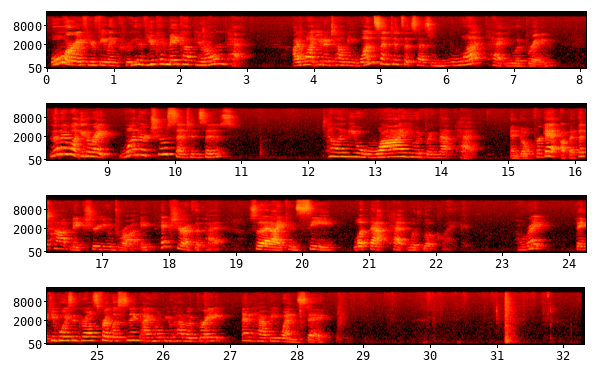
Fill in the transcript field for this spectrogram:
or if you're feeling creative, you can make up your own pet. I want you to tell me one sentence that says what pet you would bring. Then I want you to write one or two sentences telling me why you would bring that pet. And don't forget, up at the top, make sure you draw a picture of the pet so that I can see what that pet would look like. All right. Thank you, boys and girls, for listening. I hope you have a great and happy Wednesday.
